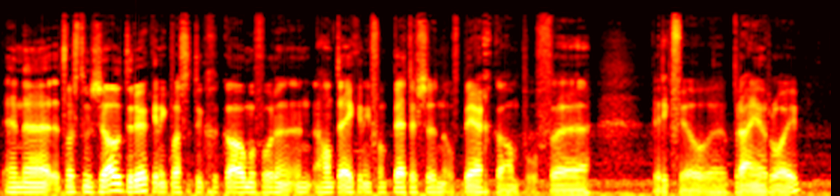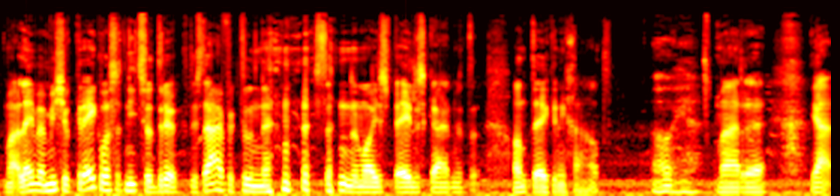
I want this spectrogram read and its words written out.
En uh, het was toen zo druk en ik was natuurlijk gekomen voor een, een handtekening van Patterson of Bergkamp of uh, weet ik veel, uh, Brian Roy. Maar alleen bij Michel Kreek was het niet zo druk. Dus daar heb ik toen een mooie spelerskaart met een handtekening gehaald. Oh ja. Maar uh, ja,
